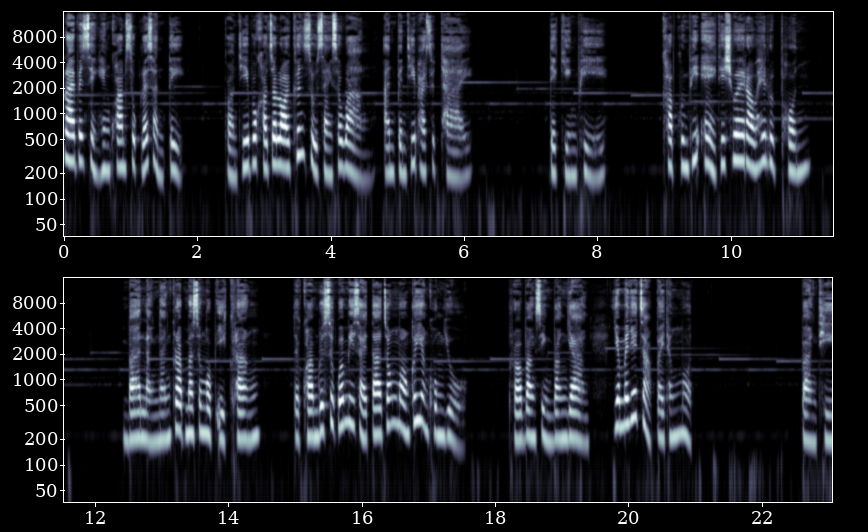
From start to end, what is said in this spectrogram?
กลายเป็นเสียงแห่งความสุขและสันติ ก่อนที่พวกเขาจะลอยขึ้นสู่แสงสว่าง อันเป็นที่พักสุดท้าย เด็กหญิงผี ขอบคุณพี่เอกที่ช่วยเราให้หลุดพ้น บ้านหลังนั้นกลับมาสงบอีกครั้ง แต่ความรู้สึกว่ามีสายตาจ้องมองก็ยังคงอยู่ เพราะบางสิ่งบางอย่างยังไม่ได้จากไปทั้งหมด บางที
